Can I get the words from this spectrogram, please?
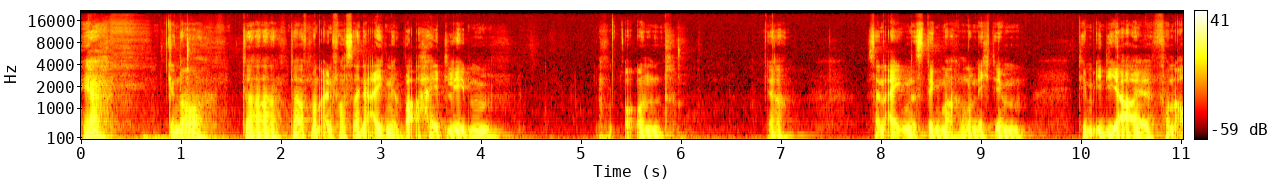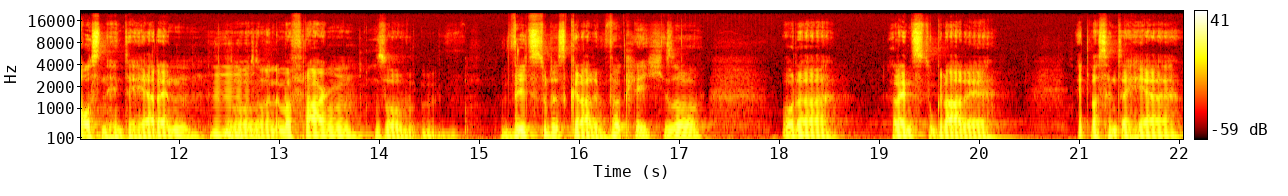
Ja, genau. Da darf man einfach seine eigene Wahrheit leben und ja, sein eigenes Ding machen und nicht dem, dem Ideal von außen hinterherrennen, so, sondern immer fragen, so, willst du das gerade wirklich so? Oder rennst du gerade etwas hinterher,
